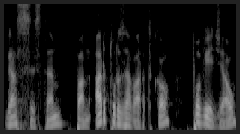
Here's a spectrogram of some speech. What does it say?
Gaz System, pan Artur Zawartko, powiedział,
